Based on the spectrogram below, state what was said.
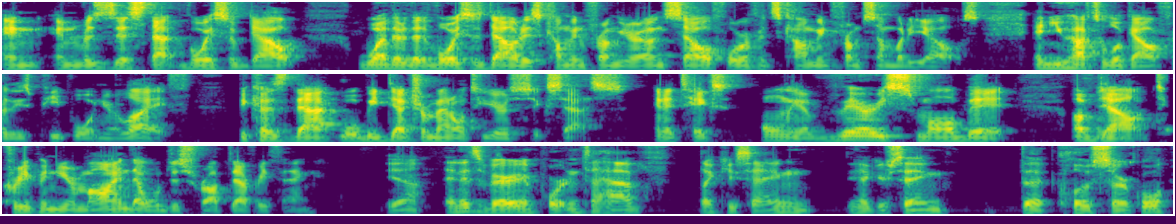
and, and resist that voice of doubt whether that voice of doubt is coming from your own self or if it's coming from somebody else. And you have to look out for these people in your life because that will be detrimental to your success. And it takes only a very small bit of doubt to creep into your mind that will disrupt everything. Yeah. And it's very important to have, like you're saying, like you're saying, the close circle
